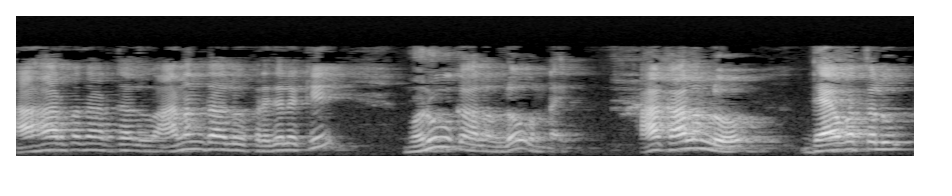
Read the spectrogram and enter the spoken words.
ఆహార పదార్థాలు ఆనందాలు ప్రజలకి మనువు కాలంలో ఉన్నాయి. ఆ కాలంలో దేవతలు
